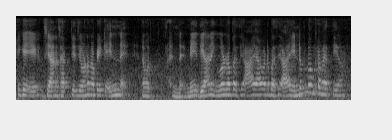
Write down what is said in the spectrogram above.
ඒකේ ඒ ධානය ශක්තිය තියෙනවා නම් අපි ඒක එන්නේ නැහැ. නමුත් මේ ධානය ඉවරනට පස්සේ ආයාවට පස්සේ ආයෙ එන්න පුළුවන් ක්‍රමයක් තියෙනවා.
